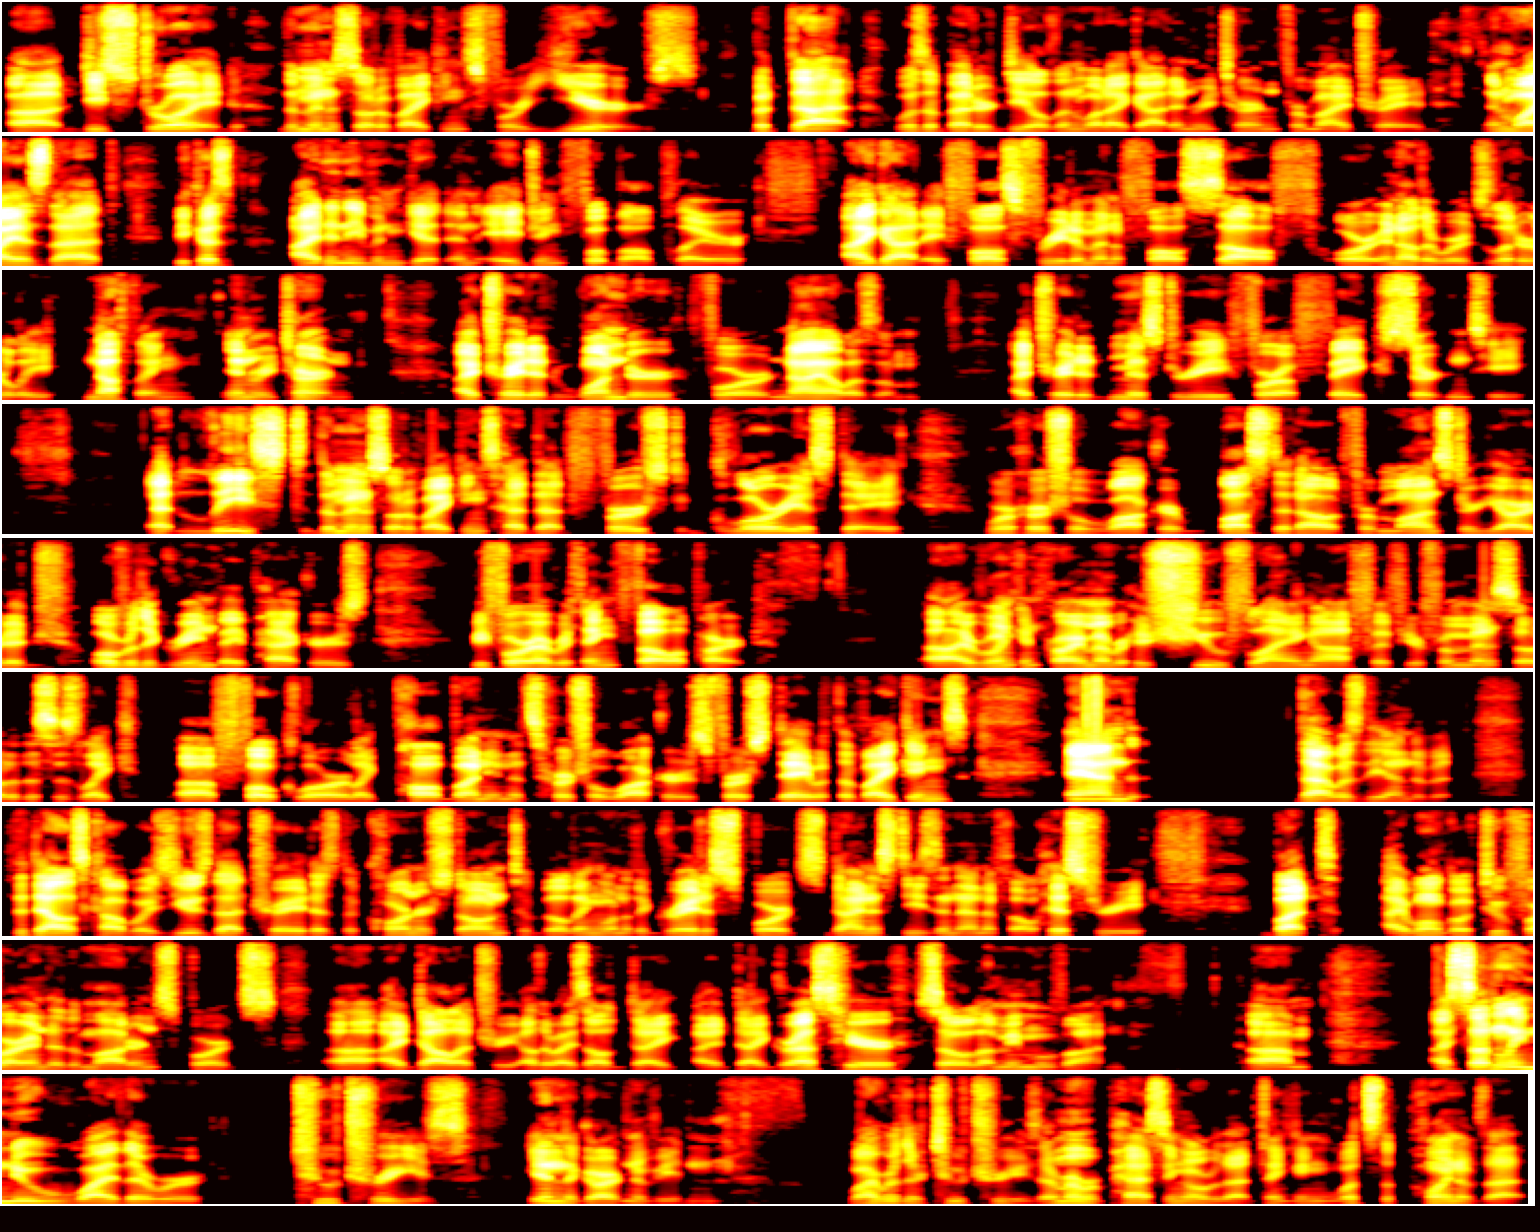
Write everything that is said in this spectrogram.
uh, destroyed the Minnesota Vikings for years. But that was a better deal than what I got in return for my trade. And why is that? Because I didn't even get an aging football player. I got a false freedom and a false self, or in other words, literally nothing in return. I traded wonder for nihilism. I traded mystery for a fake certainty. At least the Minnesota Vikings had that first glorious day where Herschel Walker busted out for monster yardage over the Green Bay Packers before everything fell apart. Uh, everyone can probably remember his shoe flying off. If you're from Minnesota, this is like uh, folklore, like Paul Bunyan. It's Herschel Walker's first day with the Vikings. And that was the end of it. The Dallas Cowboys used that trade as the cornerstone to building one of the greatest sports dynasties in NFL history. But I won't go too far into the modern sports uh, idolatry. Otherwise, I'll I digress here. So let me move on. Um, I suddenly knew why there were two trees in the Garden of Eden. Why were there two trees? I remember passing over that thinking, what's the point of that?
